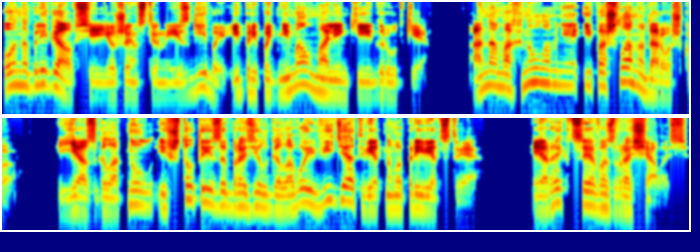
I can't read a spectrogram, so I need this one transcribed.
Он облегал все ее женственные изгибы и приподнимал маленькие грудки. Она махнула мне и пошла на дорожку. Я сглотнул и что-то изобразил головой в виде ответного приветствия. Эрекция возвращалась.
